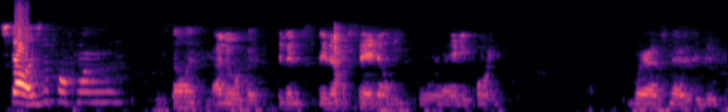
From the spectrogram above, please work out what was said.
still is the Pokemon League. It still is, I know, but they didn't, they never said Elite Four at any point. Whereas now they do.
